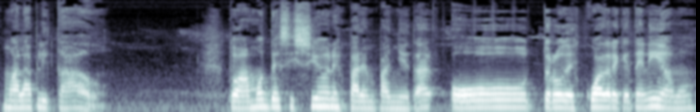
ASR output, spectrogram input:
mal aplicado. Tomamos decisiones para empañetar otro descuadre que teníamos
